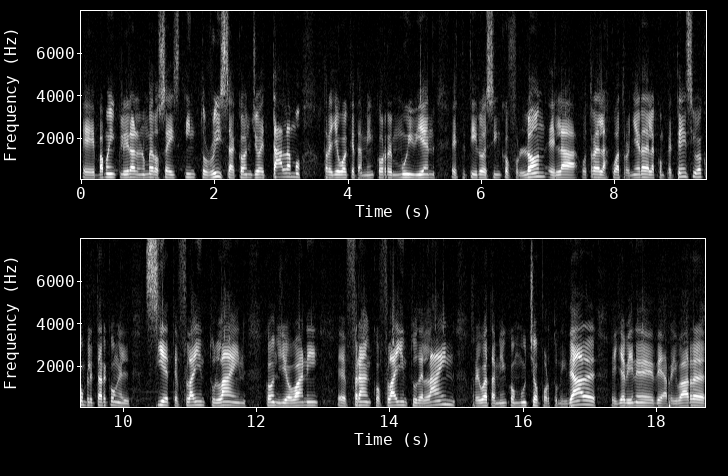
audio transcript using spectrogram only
Eh, vamos a incluir a la número 6, Inturisa, con Joe Tálamo, otra yegua que también corre muy bien este tiro de 5 furlong. Es la otra de las cuatroañeras de la competencia. Y voy a completar con el 7, Flying to Line, con Giovanni eh, Franco, Flying to the Line, traigo también con mucha oportunidad. Ella viene de arribar eh,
